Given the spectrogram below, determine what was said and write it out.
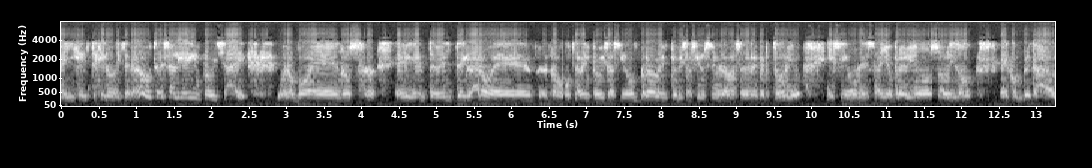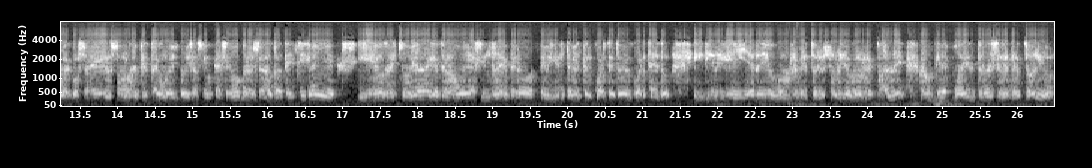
hay gente que nos dice, no, ustedes salían a improvisar, bueno pues nos, evidentemente claro, eh, nos gusta la improvisación, pero la improvisación sin una base de repertorio. Y sin un ensayo previo sólido es complicado, otra cosa es, son los espectáculos de improvisación que hacemos, pero esa es otra técnica y, es otra historia la que te la juegas sin red, pero evidentemente el cuarteto es el cuarteto y tiene que ir, ya con un repertorio sólido que lo respalde, aunque después dentro de ese repertorio,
